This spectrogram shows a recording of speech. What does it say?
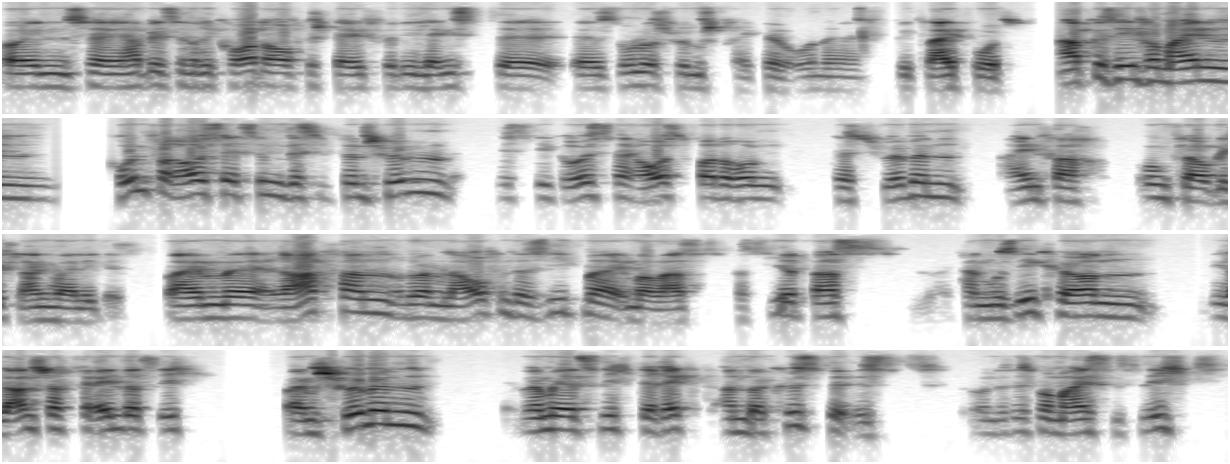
und äh, habe jetzt einen Rekord aufgestellt für die längste äh, Soloschwimmstrecke ohne Begleitboot. Abgesehen von meinen Grundvoraussetzungen des, für ein Schwimmen ist die größte Herausforderung, dass Schwimmen einfach unglaublich langweilig ist. Beim äh, Radfahren oder beim Laufen, da sieht man immer was, passiert was, kann Musik hören, die Landschaft verändert sich. Beim Schwimmen, wenn man jetzt nicht direkt an der Küste ist, und das ist man meistens nicht,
